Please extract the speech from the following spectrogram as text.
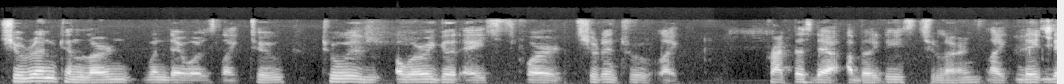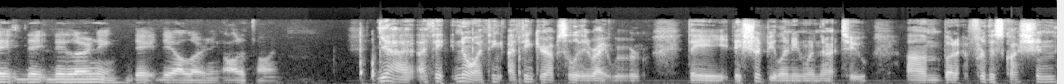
children can learn when they was like two. Two is a very good age for children to like practice their abilities to learn. Like they they they they learning. They they are learning all the time. Yeah, I think no, I think I think you're absolutely right. We were, they they should be learning when they're at two. Um, but for this question,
